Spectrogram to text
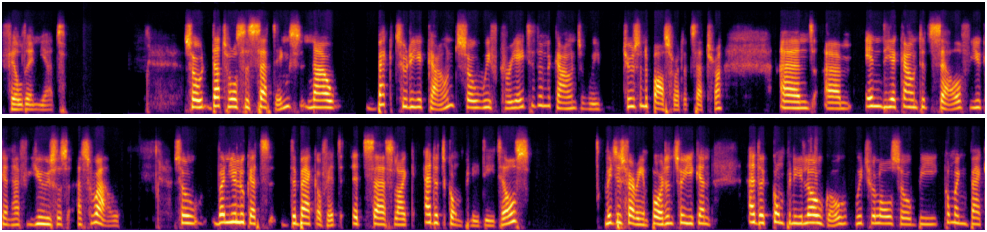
filled in yet. So that was the settings. Now back to the account. So we've created an account, we've chosen the password, etc. And um, in the account itself, you can have users as well. So when you look at the back of it, it says like edit company details, which is very important. So you can add a company logo, which will also be coming back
